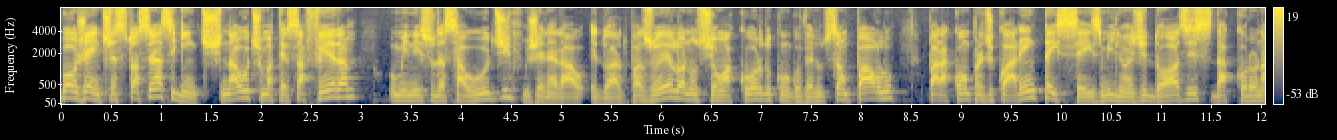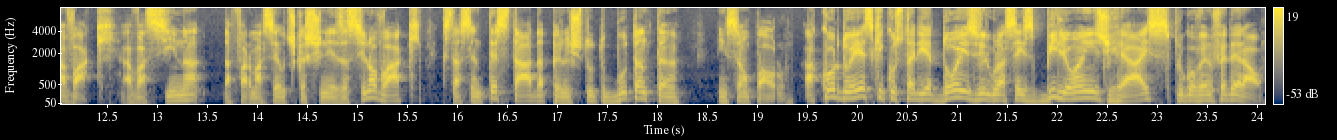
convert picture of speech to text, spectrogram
Bom, gente, a situação é a seguinte: na última terça-feira, o ministro da Saúde, general Eduardo Pazuello, anunciou um acordo com o governo de São Paulo para a compra de 46 milhões de doses da Coronavac, a vacina da farmacêutica chinesa Sinovac, que está sendo testada pelo Instituto Butantan em São Paulo. Acordo esse que custaria 2,6 bilhões de reais para o governo federal.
